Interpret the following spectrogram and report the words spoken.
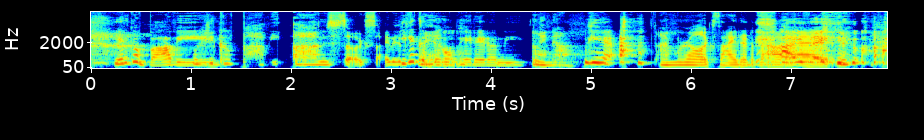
Way to go, Bobby. Way to go, Bobby. Oh, I'm so excited. He gets a big old him. payday, on me. I know. Yeah. I'm real excited about I it. bet you are.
